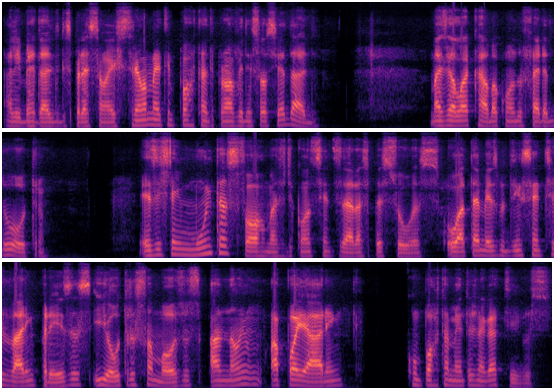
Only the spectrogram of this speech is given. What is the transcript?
A liberdade de expressão é extremamente importante para uma vida em sociedade. Mas ela acaba quando fere do outro. Existem muitas formas de conscientizar as pessoas, ou até mesmo de incentivar empresas e outros famosos a não apoiarem comportamentos negativos.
